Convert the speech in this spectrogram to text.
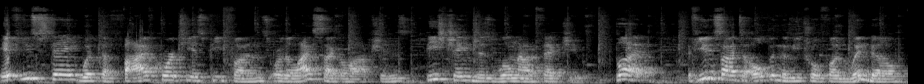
If you stay with the five core TSP funds or the life cycle options, these changes will not affect you. But if you decide to open the mutual fund window,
